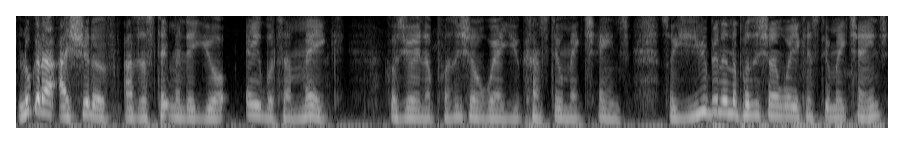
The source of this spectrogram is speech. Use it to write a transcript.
look at that. I should have as a statement that you're able to make because you're in a position where you can still make change. So you've been in a position where you can still make change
